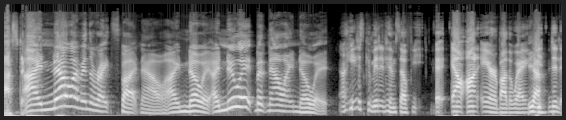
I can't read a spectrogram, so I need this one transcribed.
I know I'm in the right spot now. I know it. I knew it, but now I know it. Now, he just committed himself uh, on air. By the way, Yeah. Did- Did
